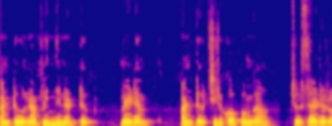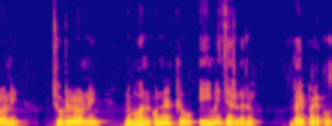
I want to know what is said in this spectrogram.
అంటూ నవ్వింది నట్టు. మేడం అంటూ చిరుకోపంగా చూశాడు రోని. చూడు రోని నువ్వు అనుకున్నట్లు ఏమీ జరగదు. భయపడకు.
